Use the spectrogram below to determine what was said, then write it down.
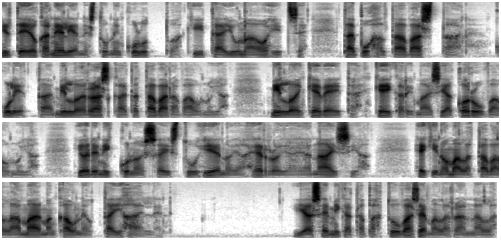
miltei joka neljännestunnin kuluttua kiitää juna ohitse tai puhaltaa vastaan, kuljettaen milloin raskaita tavaravaunuja, milloin keveitä, keikarimaisia koruvaunuja, joiden ikkunoissa istuu hienoja herroja ja naisia, hekin omalla tavallaan maailman kauneutta ihaillen. Ja se, mikä tapahtuu vasemmalla rannalla,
